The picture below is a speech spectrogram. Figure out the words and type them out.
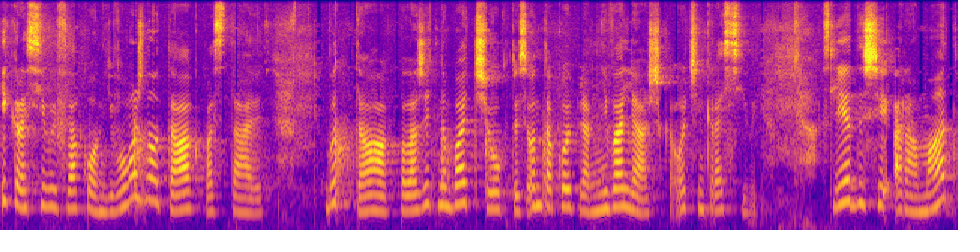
И красивый флакон. Его можно вот так поставить вот так положить на бачок. То есть он такой прям не валяшка очень красивый. Следующий аромат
